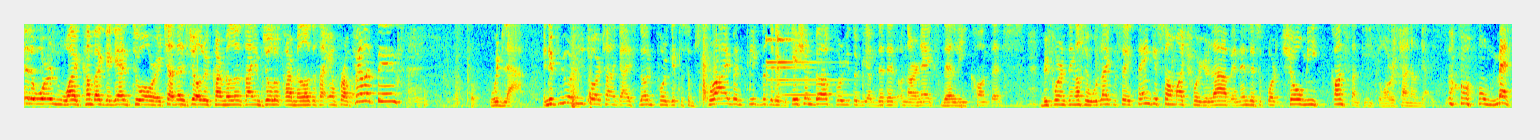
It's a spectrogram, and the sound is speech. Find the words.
Hello world, welcome back again to our channel Johlo Carmelotes. I am Johlo Carmelotes. I am from Philippines with lab. And if you are new to our channel guys, don't forget to subscribe and click the notification bell for you to be updated on our next daily contents. Before anything else, I would like to say thank you so much for your love and endless support show me constantly to our channel guys. Oh man,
